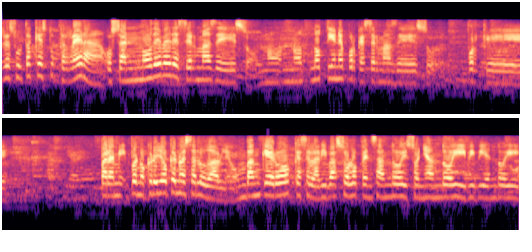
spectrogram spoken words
resulta que es tu carrera. O sea, no debe de ser más de eso. No, no, no tiene por qué ser más de eso. Porque para mí, bueno, creo yo que no es saludable. Un banquero que se la viva solo pensando y soñando y viviendo y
